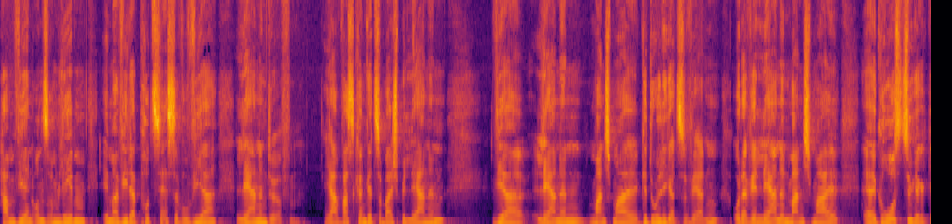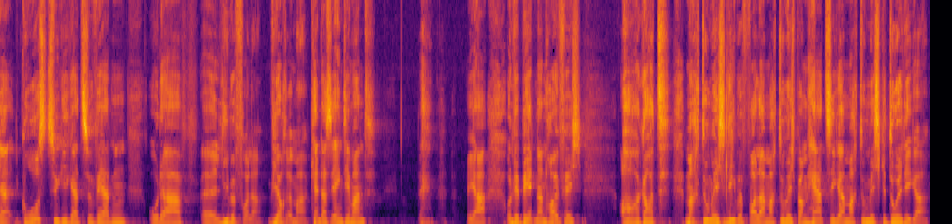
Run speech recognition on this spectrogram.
haben wir in unserem Leben immer wieder Prozesse, wo wir lernen dürfen. Ja, was können wir zum Beispiel lernen? Wir lernen manchmal geduldiger zu werden oder wir lernen manchmal äh, großzügiger, großzügiger zu werden oder äh, liebevoller, wie auch immer. Kennt das irgendjemand? ja, und wir beten dann häufig, oh Gott, mach du mich liebevoller, mach du mich barmherziger, mach du mich geduldiger.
